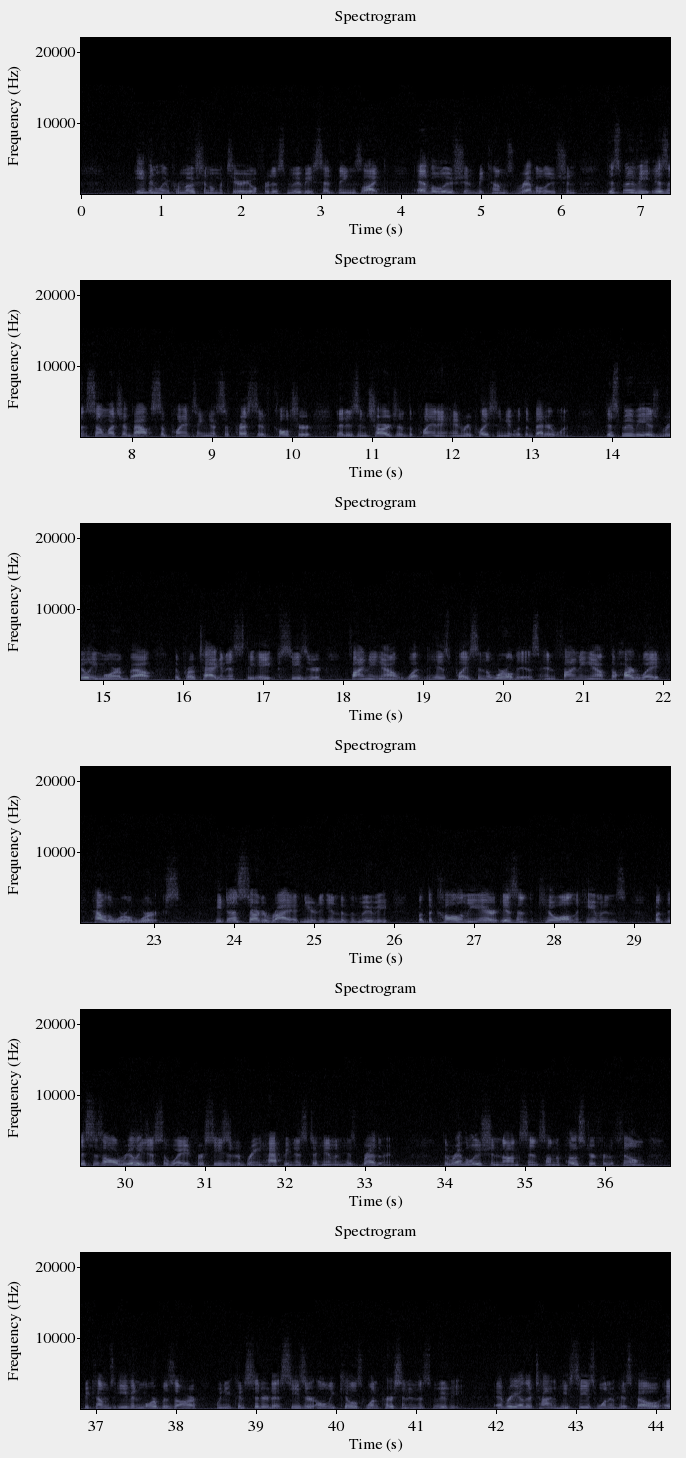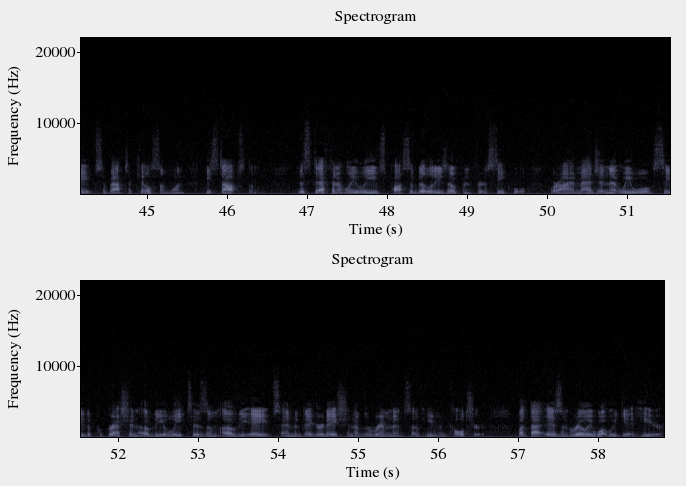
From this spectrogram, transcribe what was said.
Even when promotional material for this movie said things like evolution becomes revolution, this movie isn't so much about supplanting a suppressive culture that is in charge of the planet and replacing it with a better one. This movie is really more about the protagonist, the ape Caesar, finding out what his place in the world is, and finding out the hard way how the world works. He does start a riot near the end of the movie, but the call in the air isn't kill all the humans, but this is all really just a way for Caesar to bring happiness to him and his brethren. The revolution nonsense on the poster for the film becomes even more bizarre when you consider that Caesar only kills one person in this movie. Every other time he sees one of his fellow apes about to kill someone, he stops them. This definitely leaves possibilities open for a sequel, where I imagine that we will see the progression of the elitism of the apes and the degradation of the remnants of human culture, but that isn't really what we get here.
